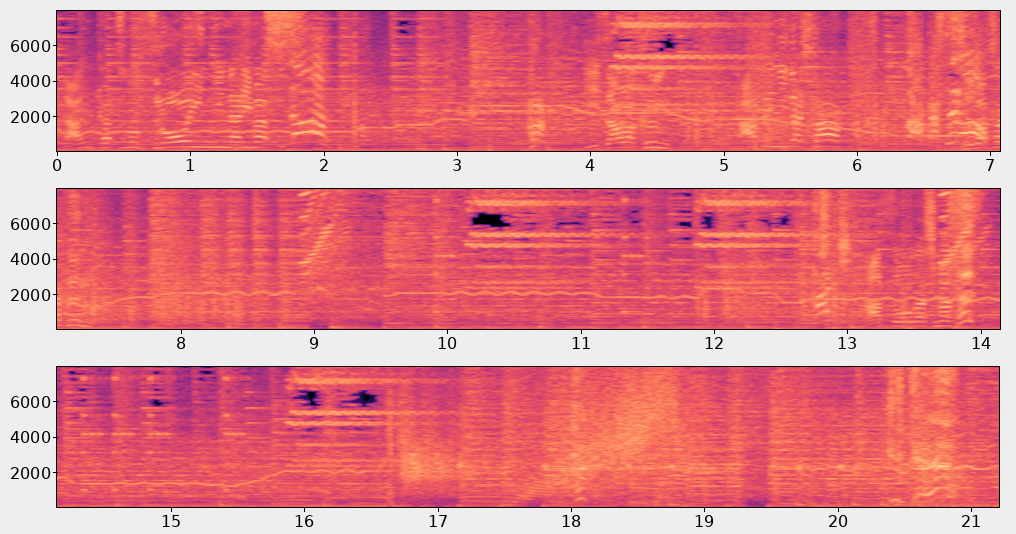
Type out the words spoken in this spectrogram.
南葛のスローインになりますはっ伊沢君縦に出した。翼君。パスを出します。い。け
